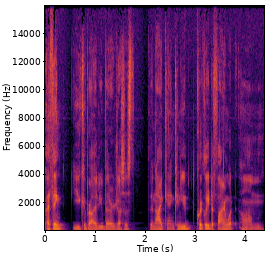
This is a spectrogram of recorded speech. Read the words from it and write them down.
I think you could probably do better justice than I can. Can you quickly define what um,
